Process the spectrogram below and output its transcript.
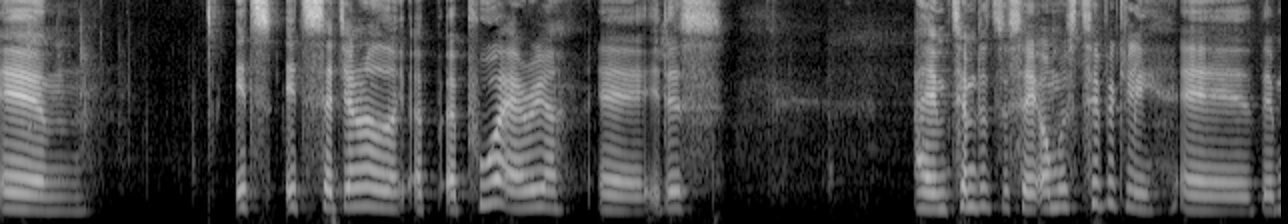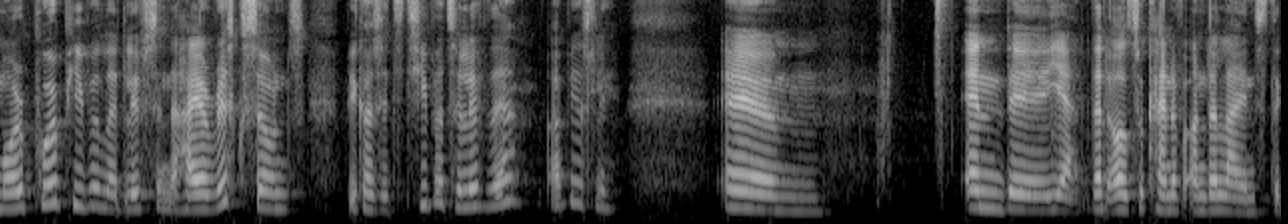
Um, it's it's a general a, a poor area. Uh, it is I am tempted to say almost typically uh, the more poor people that lives in the higher risk zones because it's cheaper to live there, obviously. Um, and uh, yeah, that also kind of underlines the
